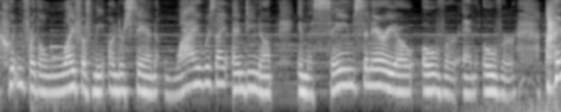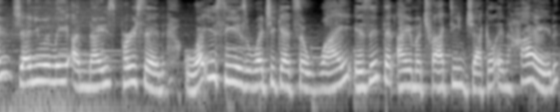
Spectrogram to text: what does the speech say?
couldn't for the life of me understand why was I ending up in the same scenario over and over. I'm genuinely a nice person. What you see is what you get. So why is it that I am attracting Jekyll and Hyde?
